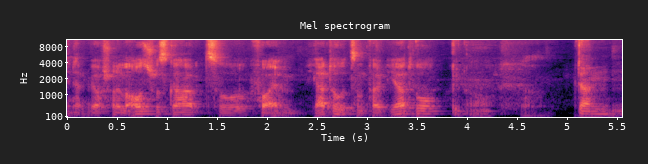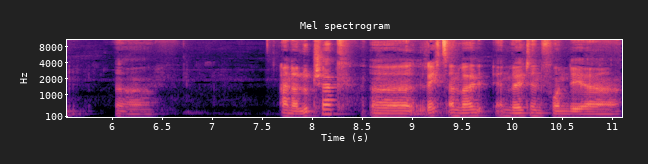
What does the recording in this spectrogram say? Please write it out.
den hatten wir auch schon im Ausschuss gehabt, zu, vor allem Piato, zum Fall Piato. Genau. Dann äh, Anna Lutschak, äh, Rechtsanwältin von der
